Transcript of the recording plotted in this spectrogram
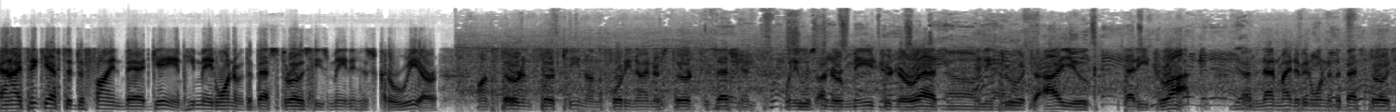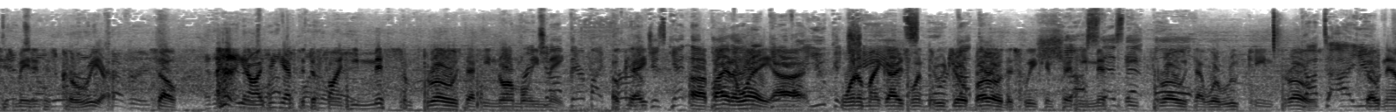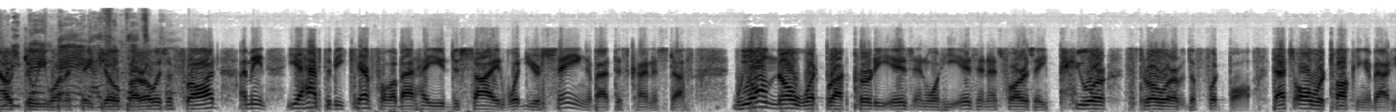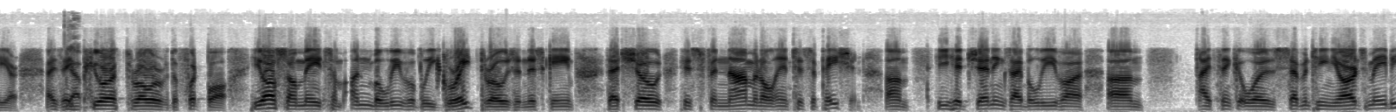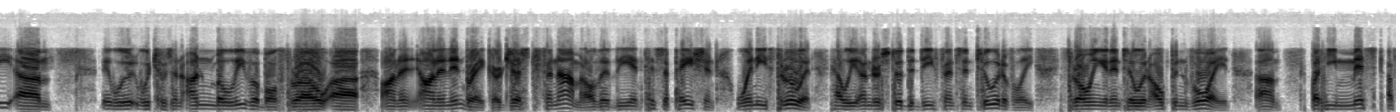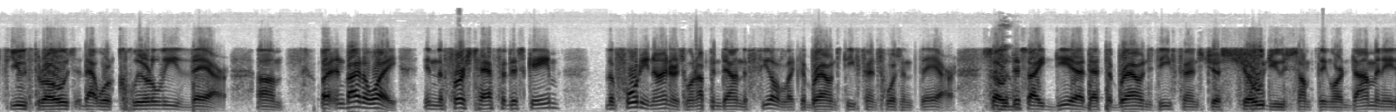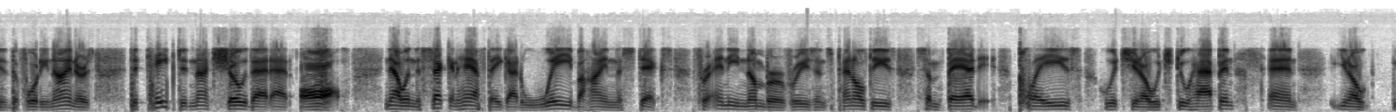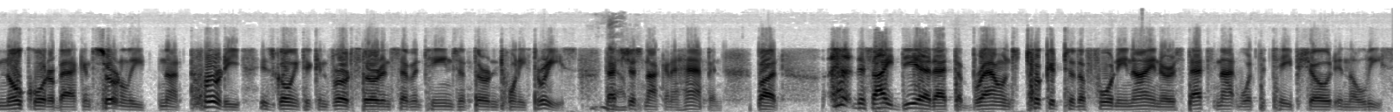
And I think you have to define bad game. He made one of the best throws he's made in his career on third and 13 on the 49ers' third possession when he was under major duress, oh, and he threw it to Aiyuk that he dropped. And that might have been one of the best throws he's made in his career. So, you know, I think you have to define. He missed some throws that he normally makes. Okay. Uh, by the way, uh, one of my guys went through Joe Burrow this week and said he missed eight throws that were routine throws. So now, do we want to say Joe Burrow is a fraud? I mean, you have to be careful about how you decide what you're saying about this kind of stuff. We all know what Brock Purdy is and what he isn't as far as a pure thrower of the football. That's all we're talking about here, as a Yep. pure thrower of the football. He also made some unbelievably great throws in this game that showed his phenomenal anticipation. Um, he hit Jennings, I believe, uh, um, I think it was 17 yards, maybe, um, which was an unbelievable throw uh, on an on an inbreaker, just phenomenal. The the anticipation when he threw it, how he understood the defense intuitively, throwing it into an open void. Um, but he missed a few throws that were clearly there. Um, but and by the way, in the first half of this game, the 49ers went up and down the field like the Browns defense wasn't there. So this idea that the Browns defense just showed you something or dominated the 49ers, the tape did not show that at all. Now in the second half they got way behind the sticks for any number of reasons, penalties, some bad plays which you know which do happen and you know no quarterback, and certainly not Purdy, is going to convert third and 17s and third and 23s. That's Yeah. just not going to happen. But this idea that the Browns took it to the 49ers, that's not what the tape showed in the least.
